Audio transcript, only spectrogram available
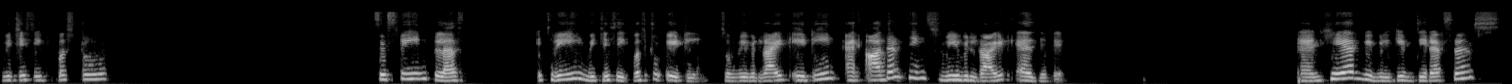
which is equals to 15 plus 3 which is equals to 18. So we will write 18 and other things we will write as it is. And here we will give the reference.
